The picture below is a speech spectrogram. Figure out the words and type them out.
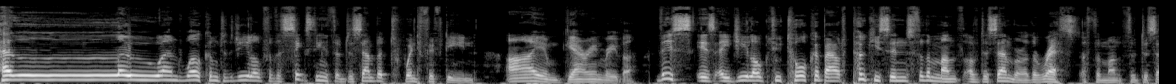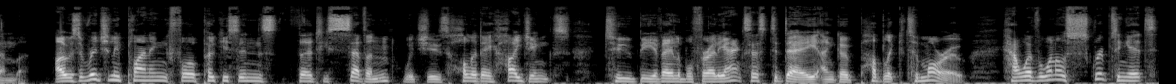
Hello and welcome to the G-Log for the 16th of December 2015. I am Gar1onriva. This is a G-Log to talk about PokéSins for the month of December, or the rest of the month of December. I was originally planning for PokéSins 37, which is Holiday Hi-Jynx, to be available for early access today and go public tomorrow. However, when I was scripting it,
